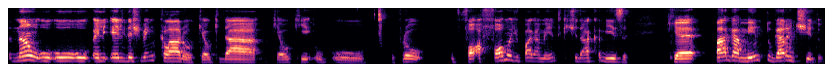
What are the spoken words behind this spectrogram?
não o, o, ele, ele deixa bem claro que é o que dá, que é o que o, o, o, a forma de pagamento que te dá a camisa, que é pagamento garantido,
